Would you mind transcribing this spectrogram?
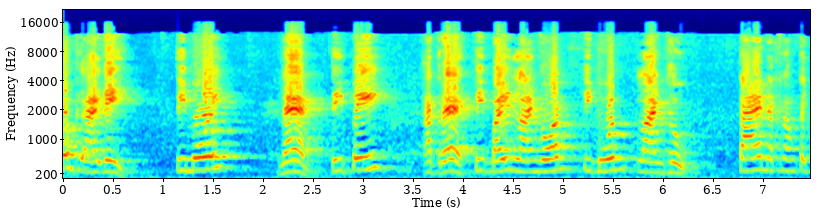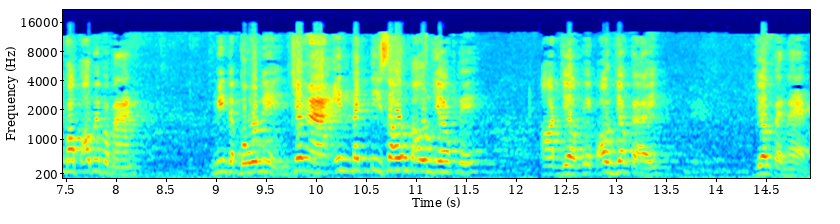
0គឺ ID ទី1ណែនទី2 address ទី3 line 1ទី4 line 2តែនៅក្នុងតិចបបបងអូនមានប្រហែលមានតែ4ទេអញ្ចឹងអា index ទី0បងអូនយកទេអត់យកទេបងអូនយកតែអីយកតែ name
